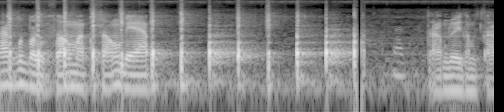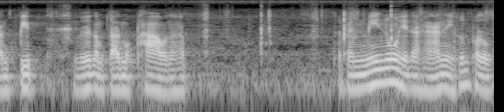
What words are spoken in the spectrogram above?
ทางคุณปลุกสองหมักสองแบบ ตามด้วยน้ำตาลปิ๊บหรือน้ำตาลมะพร้าวนะครับจะเป็นเมนูเห็ดอาหารนี่คุณปลุก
